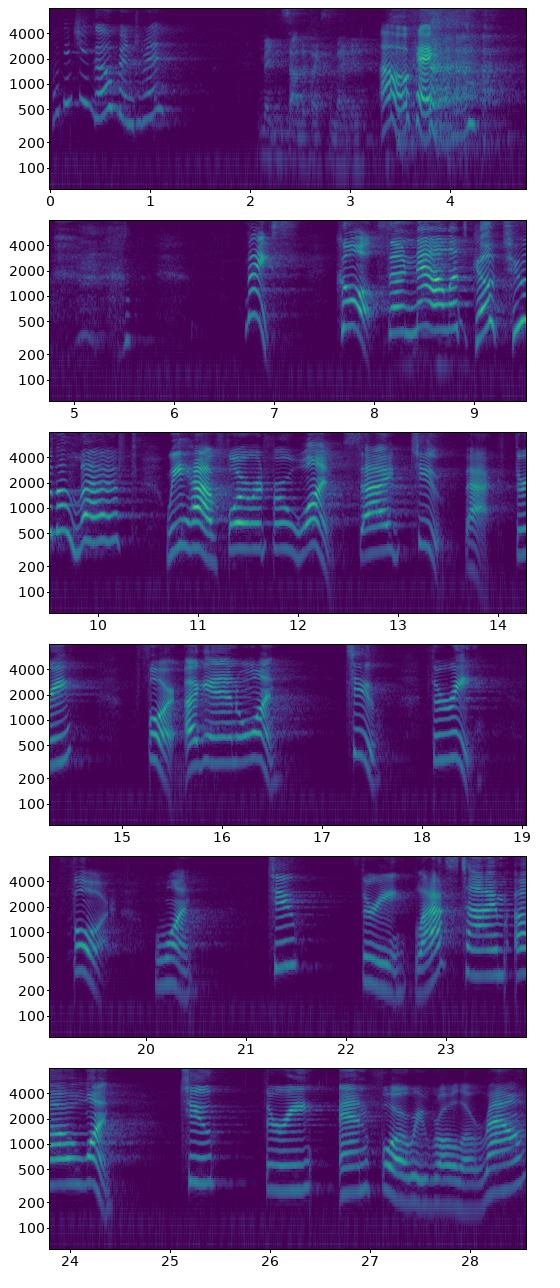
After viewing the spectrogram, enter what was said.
Look at you go, Benjamin. Making sound effects to Megan. Oh, okay. nice. Cool. So now let's go to the left. We have forward for one, side two, back three, four. Again, one, two, three, four. One, two, three. Last time, a one, two, three, and four. We roll around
